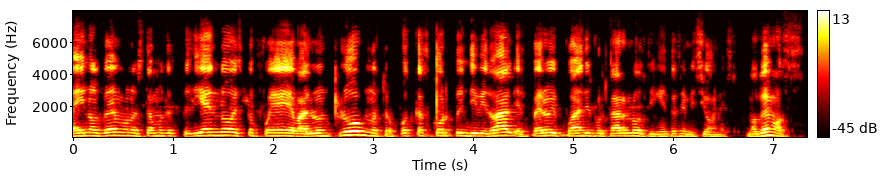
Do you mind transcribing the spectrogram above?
Ahí nos vemos, nos estamos despidiendo. Esto fue Balloon Club, nuestro podcast corto individual. Espero y puedan disfrutar las siguientes emisiones. Nos vemos.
